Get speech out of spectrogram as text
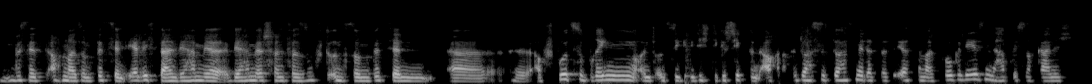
müssen jetzt auch mal so ein bisschen ehrlich sein. Wir haben ja, wir haben ja schon versucht, uns so ein bisschen äh, äh auf Spur zu bringen und uns die Gedichte geschickt. Und auch du hast, du hast mir das das erste Mal vorgelesen, da habe ich es noch gar nicht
